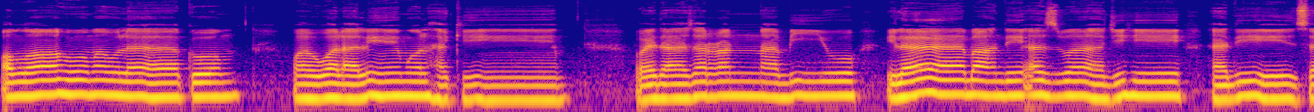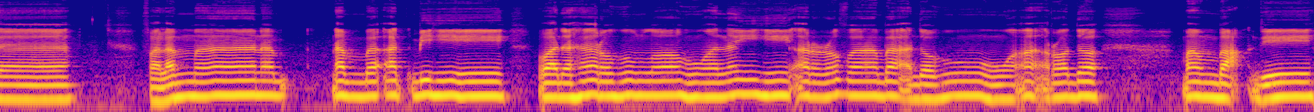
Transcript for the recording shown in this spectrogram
الله مولاكم وهو العليم الحكيم وإذا أسر النبي إلى بعد أزواجه حديثا فلما نبأت به ودهره الله عليه أرف بعده وأعرض من بعده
